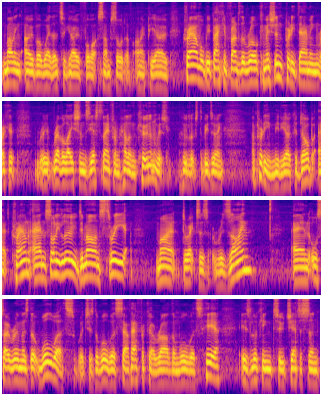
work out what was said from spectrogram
mulling over whether to go for some sort of IPO. Crown will be back in front of the Royal Commission. Pretty damning rec- re- revelations yesterday from Helen Coonan, which who looks to be doing a pretty mediocre job at Crown. And Solly Lew demands three Myer directors resign. And also rumours that Woolworths, which is the Woolworths South Africa rather than Woolworths here, is looking to jettison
